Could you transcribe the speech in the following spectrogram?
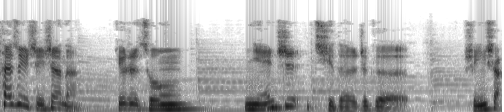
太岁神煞呢，就是从年支起的这个神煞，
